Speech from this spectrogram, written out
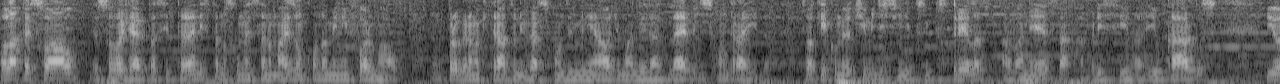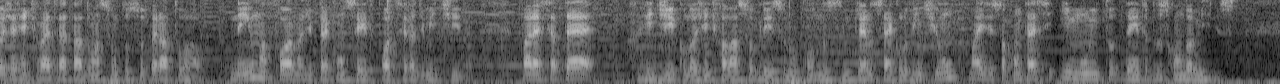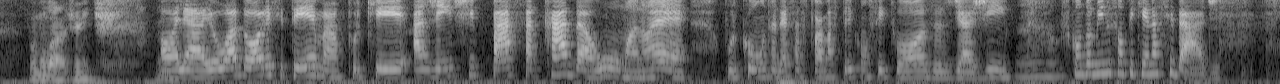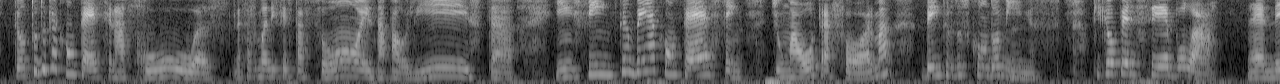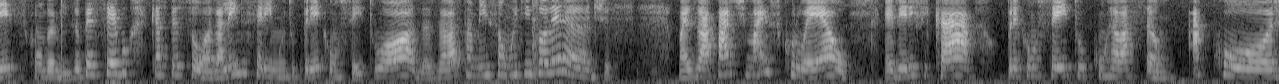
Olá pessoal, eu sou Rogério Tacitani, estamos começando mais um Condomínio Informal, um programa que trata o universo condominial de maneira leve e descontraída. Estou aqui com meu time de síndicos 5 estrelas, a Vanessa, a Priscila e o Carlos, e hoje a gente vai tratar de um assunto super atual. Nenhuma forma de preconceito pode ser admitida. Parece até ridículo a gente falar sobre isso no, no, em pleno século XXI, mas isso acontece e muito dentro dos condomínios. Vamos lá, gente. Olha, eu adoro esse tema porque a gente passa cada uma, não é? Por conta dessas formas preconceituosas de agir. Uhum. Os condomínios são pequenas cidades. Então, tudo que acontece nas ruas, nessas manifestações, na Paulista, enfim, também acontecem de uma outra forma dentro dos condomínios. O que, que eu percebo lá? Né, nesses condomínios. Eu percebo que as pessoas, além de serem muito preconceituosas, elas também são muito intolerantes. Mas a parte mais cruel é verificar o preconceito com relação à cor.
